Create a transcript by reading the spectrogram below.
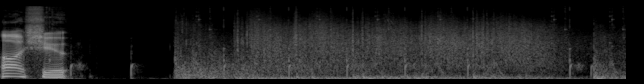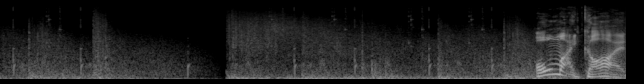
oh shoot. Oh my god.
